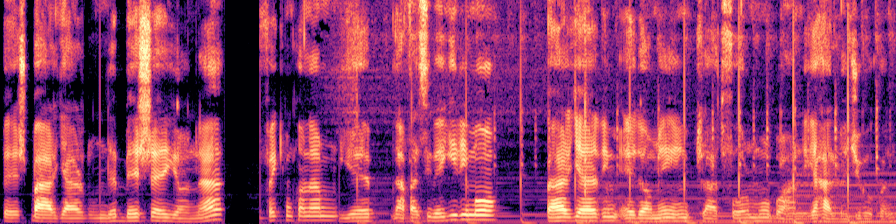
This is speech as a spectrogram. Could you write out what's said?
بهش برگردونده بشه یا نه؟ فکر می‌کنم یه نفسی بگیریم و برگردیم ادامه این پلتفرم رو با هم دیگه حلاجی بکنیم.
